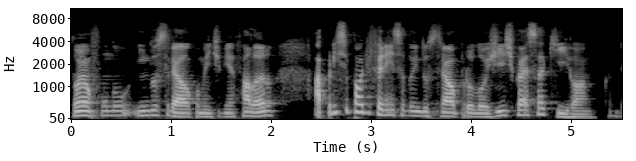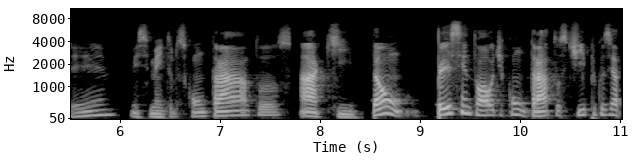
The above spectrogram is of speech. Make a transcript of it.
Então, é um fundo industrial, como a gente vinha falando, a principal diferença do industrial para o logístico é essa aqui, ó. Cadê? Vencimento dos contratos. Aqui. Então, percentual de contratos típicos e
